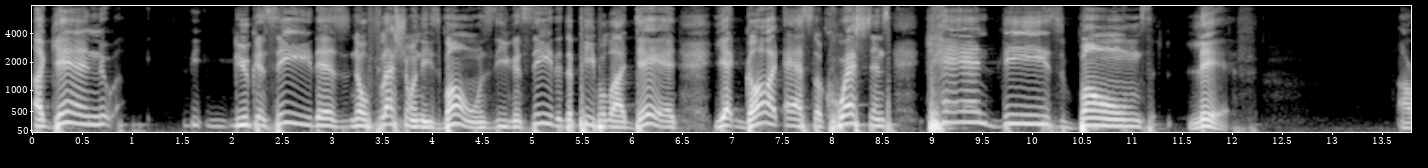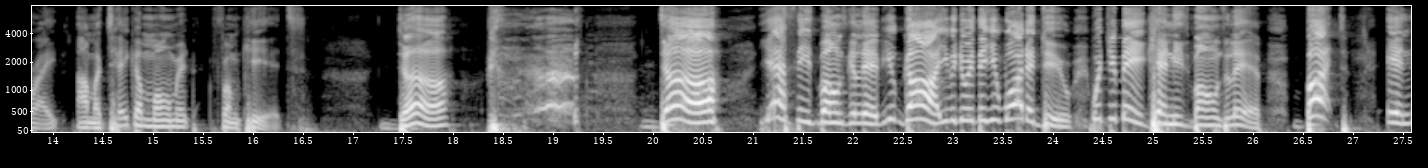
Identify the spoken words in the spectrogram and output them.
Again, you can see there's no flesh on these bones. You can see that the people are dead. Yet God asks the questions Can these bones live? All right, I'm going to take a moment from kids. Duh. Duh. Yes, these bones can live. You God, you can do anything you want to do. What you mean, can these bones live? But in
